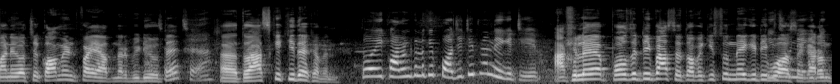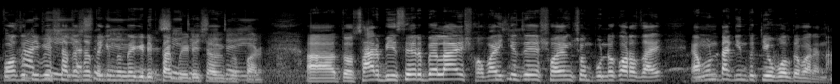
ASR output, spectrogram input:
মানে হচ্ছে কমেন্ট পাই আপনার ভিডিওতে আচ্ছা, তো আজকে কি দেখাবেন? তো এই কমেন্টগুলো কি পজিটিভ না নেগেটিভ আসলে পজিটিভ আছে তবে কিছু নেগেটিভও আছে কারণ পজিটিভের সাথে সাথে কিন্তু নেগেটিভ থাকবে এটাই স্বাভাবিক ব্যাপার। তো সার্ভিসের বেলায় সবাইকে যে স্বয়ং সম্পূর্ণ করা যায় এমনটা কিন্তু কেউ বলতে পারে না।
